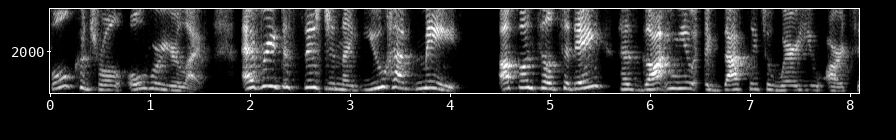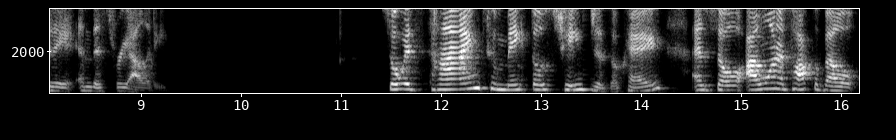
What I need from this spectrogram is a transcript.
full control over your life. Every decision that you have made up until today has gotten you exactly to where you are today in this reality. So it's time to make those changes, okay? And so I want to talk about,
